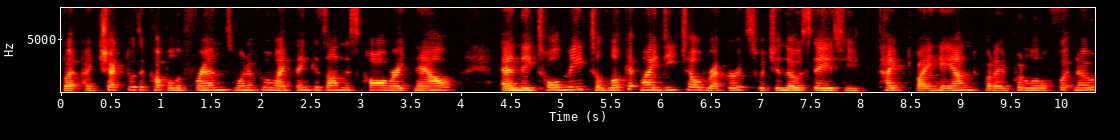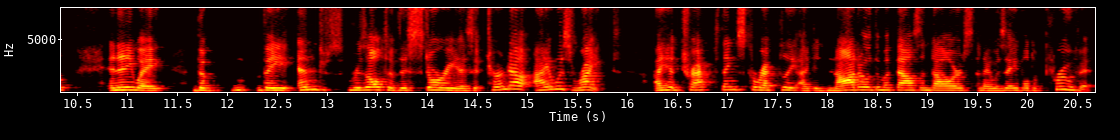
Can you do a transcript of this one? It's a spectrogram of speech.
But I checked with a couple of friends, one of whom I think is on this call right now, and they told me to look at my detailed records, which in those days you typed by hand, but I put a little footnote. And anyway, the, the end result of this story is it turned out I was right. I had tracked things correctly. I did not owe them a $1,000 and I was able to prove it.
